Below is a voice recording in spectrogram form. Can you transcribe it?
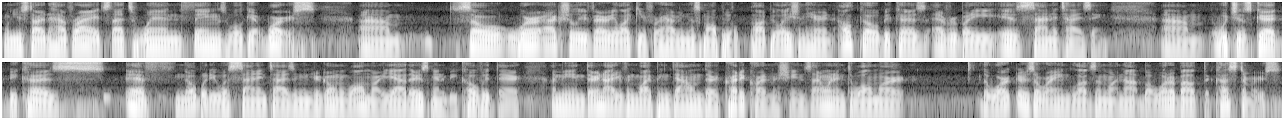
when you start to have riots, that's when things will get worse. Um, so we're actually very lucky for having a small population here in Elko because everybody is sanitizing, um, which is good because if nobody was sanitizing and you're going to Walmart, yeah, there's going to be COVID there. I mean, they're not even wiping down their credit card machines. I went into Walmart the workers are wearing gloves and whatnot, but what about the customers?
